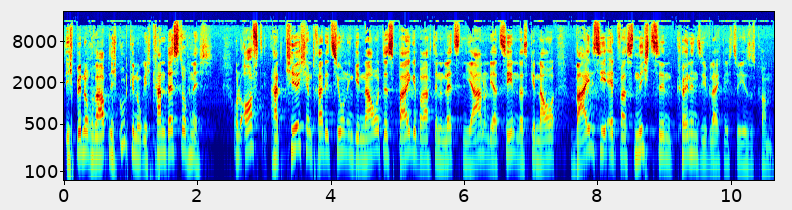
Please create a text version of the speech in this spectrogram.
ich bin doch überhaupt nicht gut genug, ich kann das doch nicht. Und oft hat Kirche und Tradition ihnen genau das beigebracht in den letzten Jahren und Jahrzehnten, dass genau weil sie etwas nicht sind, können sie vielleicht nicht zu Jesus kommen.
